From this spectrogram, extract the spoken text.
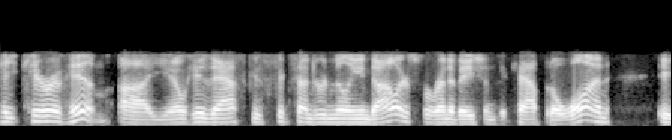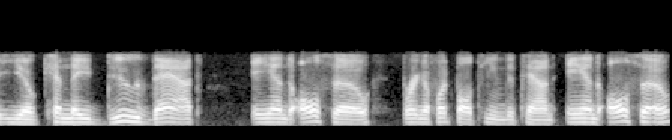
take care of him. Uh, you know, his ask is six hundred million dollars for renovations at Capital One. It, you know, can they do that and also bring a football team to town? And also,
